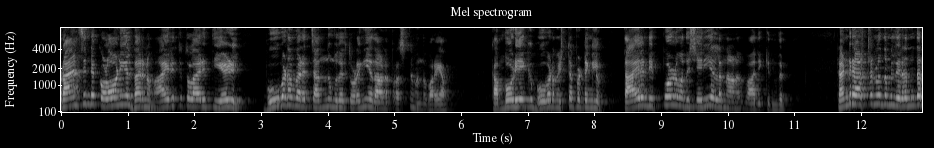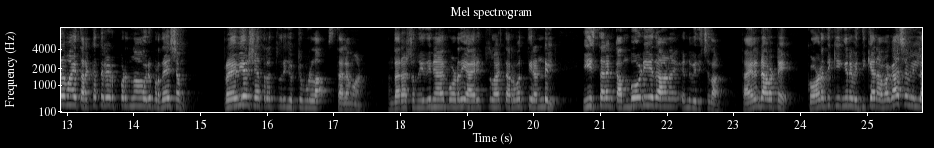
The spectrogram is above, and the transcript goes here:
ഫ്രാൻസിന്റെ കൊളോണിയൽ ഭരണം ആയിരത്തി തൊള്ളായിരത്തി ഏഴിൽ ഭൂപടം വരച്ച അന്നു മുതൽ തുടങ്ങിയതാണ് പ്രശ്നമെന്ന് പറയാം. കംബോഡിയയ്ക്ക് ഭൂപടം ഇഷ്ടപ്പെട്ടെങ്കിലും തായ്ലൻഡ് ഇപ്പോഴും അത് ശരിയല്ലെന്നാണ് വാദിക്കുന്നത്. രണ്ട് രാഷ്ട്രങ്ങളും തമ്മിൽ നിരന്തരമായി തർക്കത്തിലേർപ്പെടുന്ന ഒരു പ്രദേശം പ്രേവിയർ ക്ഷേത്രത്തിന് ചുറ്റുമുള്ള സ്ഥലമാണ്. അന്താരാഷ്ട്ര നീതിന്യായ കോടതി ആയിരത്തി തൊള്ളായിരത്തി അറുപത്തി രണ്ടിൽ ഈ സ്ഥലം കംബോഡിയതാണ് എന്ന് വിധിച്ചതാണ്. തായ്ലൻഡ് ആവട്ടെ കോടതിക്ക് ഇങ്ങനെ വിധിക്കാൻ അവകാശമില്ല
